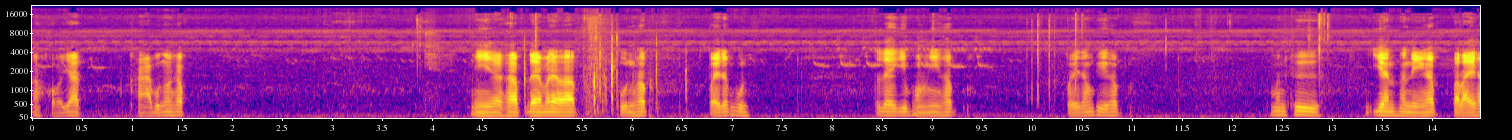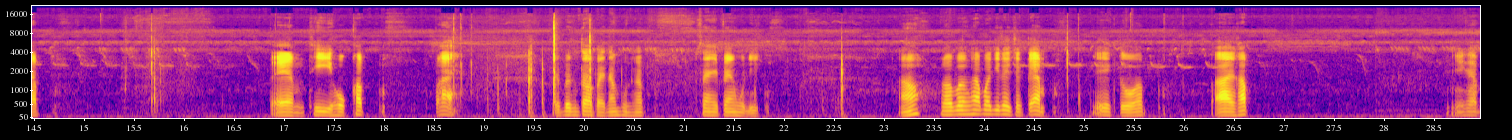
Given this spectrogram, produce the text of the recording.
อขออนุญาตหาเบิ้งก่อนครับ นี่แหละครับ ได้มาแล้วครับคุณครับ ไปทั้งคุณตัวแรกยี่ของนี้ครับ ไปทั้งพี่ครับ มันคือเอียนนั่นเองครับปลาไหลครับ แต้มที่หกครับ ไปไปเบิ้งต่อไปน้ำพุนครับ ใส่แป้งหมดอีก เอาเราเบิ้งครับว่าจะได้จากแต้มได้จากตัวครับไปครับ นี่ครับ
